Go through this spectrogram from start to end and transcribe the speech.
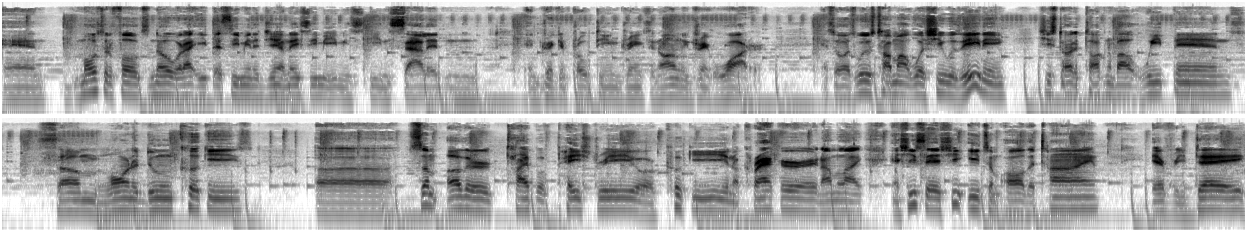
And most of the folks know what I eat. They see me in the gym. They see me eating, eating salad and, and drinking protein drinks and I only drink water. And so as we was talking about what she was eating, she started talking about wheat thins, some Lorna Doone cookies, uh, some other type of pastry or cookie and a cracker. And I'm like, and she says she eats them all the time, every day.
